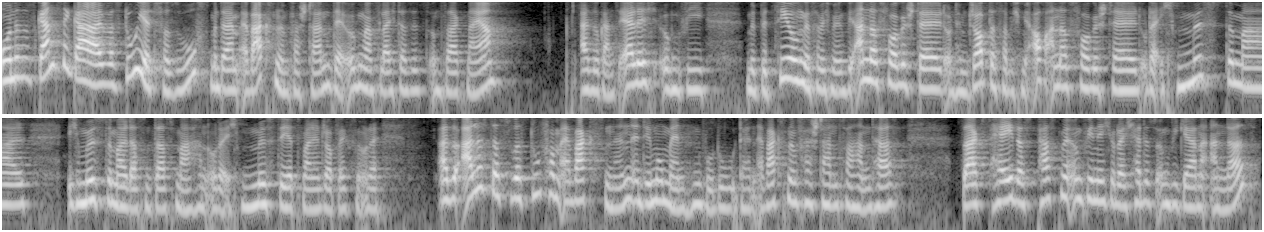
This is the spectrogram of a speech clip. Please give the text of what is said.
Und es ist ganz egal, was du jetzt versuchst mit deinem Erwachsenenverstand, der irgendwann vielleicht da sitzt und sagt, naja, also ganz ehrlich, irgendwie mit Beziehungen, das habe ich mir irgendwie anders vorgestellt und im Job, das habe ich mir auch anders vorgestellt oder ich müsste mal, ich müsste mal das und das machen oder ich müsste jetzt mal den Job wechseln oder also alles das, was du vom Erwachsenen in den Momenten, wo du deinen Erwachsenenverstand zur Hand hast, sagst, hey, das passt mir irgendwie nicht oder ich hätte es irgendwie gerne anders.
